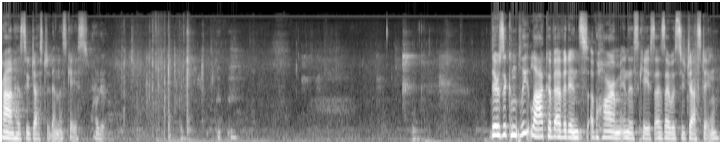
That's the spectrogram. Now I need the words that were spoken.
Crown has suggested in this case. Okay. There's a complete lack of evidence of harm in this case, as I was suggesting.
